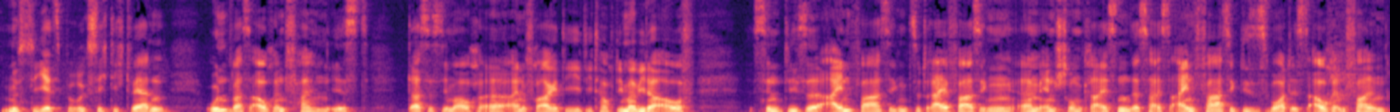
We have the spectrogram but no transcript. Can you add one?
müsste jetzt berücksichtigt werden. Und was auch entfallen ist, das ist immer auch äh, eine Frage, die, die taucht immer wieder auf, sind diese einphasigen zu dreiphasigen ähm, Endstromkreisen. Das heißt, einphasig, dieses Wort ist auch entfallen.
